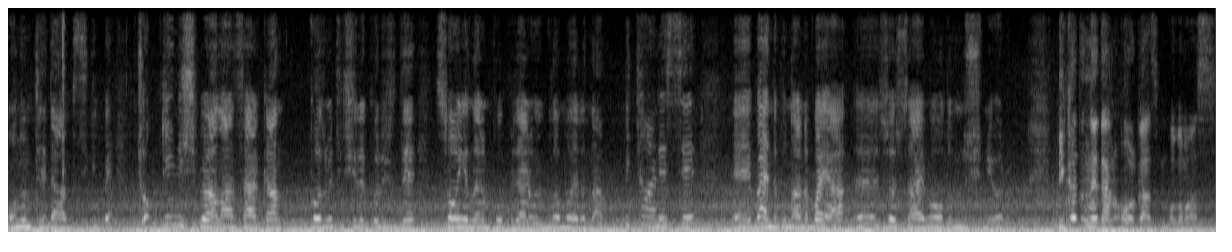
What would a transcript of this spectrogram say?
Onun tedavisi gibi. Çok geniş bir alan Serkan. Kozmetik jinekolojide son yılların popüler uygulamalarından bir tanesi. Ee, ben de bunlarla bayağı e, söz sahibi olduğumu düşünüyorum. Bir kadın neden orgazm olamaz?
